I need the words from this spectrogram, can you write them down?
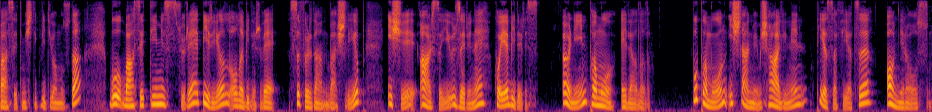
bahsetmiştik videomuzda. Bu bahsettiğimiz süre bir yıl olabilir ve sıfırdan başlayıp işi, arsayı üzerine koyabiliriz. Örneğin pamuğu ele alalım. Bu pamuğun işlenmemiş halinin piyasa fiyatı 10 lira olsun.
